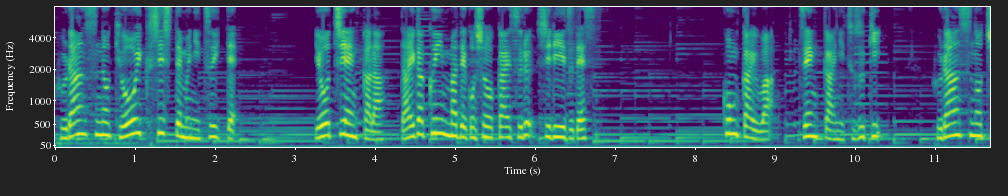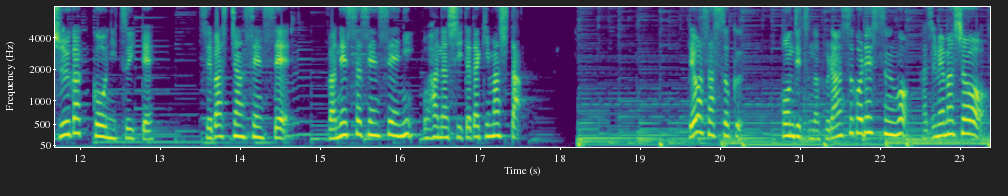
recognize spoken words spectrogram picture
フランスの教育システムについて幼稚園から大学院までご紹介するシリーズです。今回は前回に続きフランスの中学校についてセバスチャン先生、ヴァネッサ先生にお話しいただきました。では早速本日のフランス語レッスンを始めましょう。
